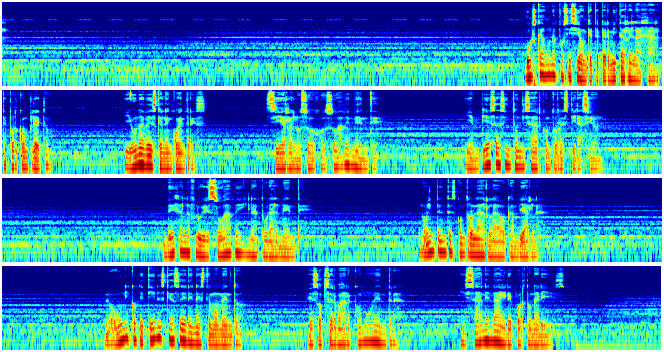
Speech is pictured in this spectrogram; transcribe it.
Busca una posición que te permita relajarte por completo y una vez que la encuentres, cierra los ojos suavemente y empieza a sintonizar con tu respiración. Déjala fluir suave y naturalmente. No intentes controlarla o cambiarla. Lo único que tienes que hacer en este momento es observar cómo entra y sale el aire por tu nariz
